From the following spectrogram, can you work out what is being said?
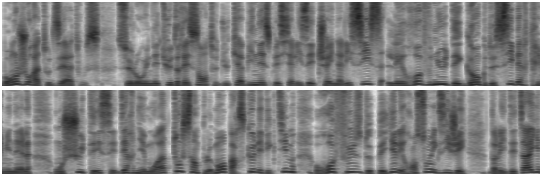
Bonjour à toutes et à tous. Selon une étude récente du cabinet spécialisé Chainalysis, les revenus des gangs de cybercriminels ont chuté ces derniers mois tout simplement parce que les victimes refusent de payer les rançons exigées. Dans les détails,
